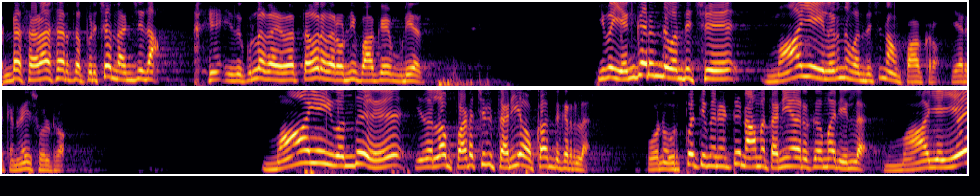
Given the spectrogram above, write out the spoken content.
அண்ட சராசரத்தை பிரித்து அந்த அஞ்சு தான். இதுக்குள்ளே வேறு இதை தவிர வேறு ஒன்றையும் பார்க்கவே முடியாது. இவை எங்கேருந்து வந்துச்சு? மாயையிலிருந்து வந்துச்சு நாம் பார்க்குறோம். ஏற்கனவே சொல்கிறோம் மாயை வந்து இதெல்லாம் படைச்சிட்டு தனியாக உட்காந்துக்கிறல ஒன்று உற்பத்தி பண்ணிட்டு நாம் தனியாக இருக்கிற மாதிரி இல்லை. மாயையே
